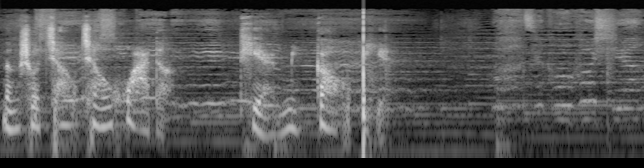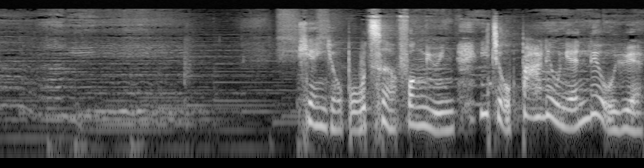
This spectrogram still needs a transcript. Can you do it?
能说悄悄话的甜蜜告别。天有不测风云，一九八六年六月，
